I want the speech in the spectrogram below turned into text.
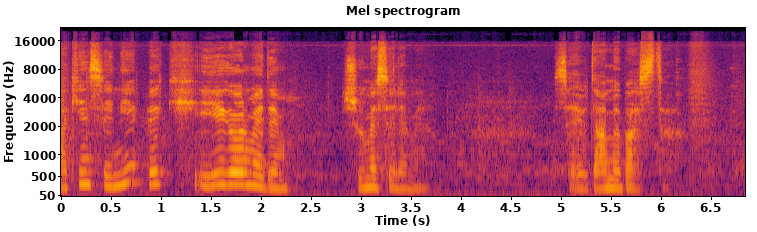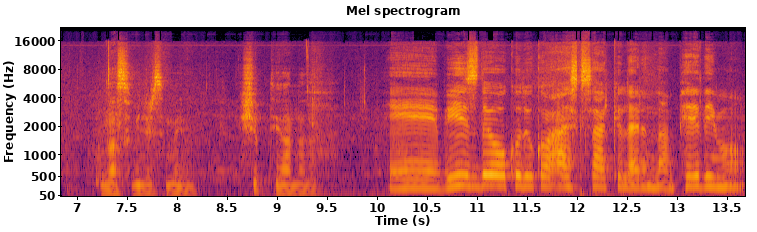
Lakin seni pek iyi görmedim. Şu mesele mi? Sevda mı bastı? Nasıl bilirsin beni? Şıp diye anladım. Ee, biz de okuduk o aşk şarkılarından Pedimo.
